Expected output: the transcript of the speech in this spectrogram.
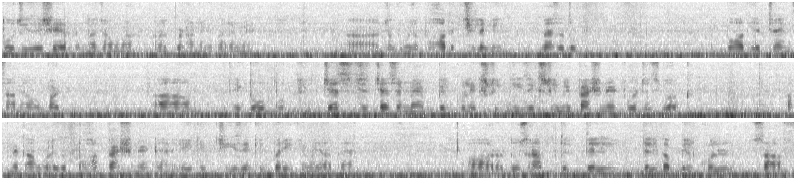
दो चीज़ें शेयर करना चाहूँगा अमित पठाने के बारे में जो कि मुझे बहुत अच्छी लगी। वैसे तो बहुत ही अच्छा इंसान है वो बट एक तो वो जैसे जैसे मैं बिल्कुल एक्सट्रीम ही is extremely passionate towards this work अपने काम को लेकर बहुत पैशनेट है, एक एक चीज़, एक एक तरीके में जाता है। और दूसरा, दिल दिल दिल का बिल्कुल साफ़,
